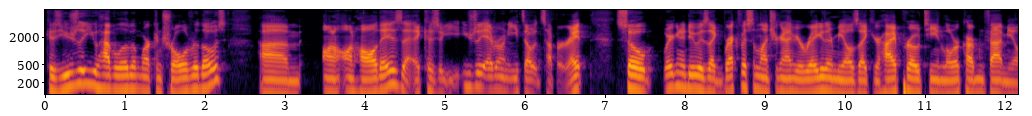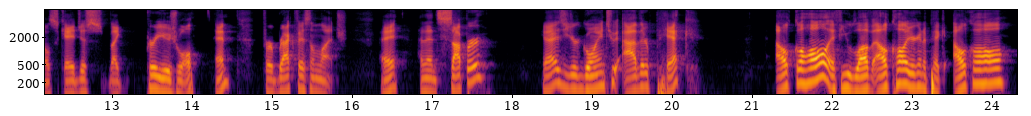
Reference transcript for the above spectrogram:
because usually you have a little bit more control over those um, on on holidays, because uh, usually everyone eats out at supper, right? So what you're gonna do is like breakfast and lunch, you're gonna have your regular meals, like your high protein, lower carbon fat meals, okay, just like per usual, okay, for breakfast and lunch, okay, and then supper guys, you're going to either pick alcohol. If you love alcohol, you're going to pick alcohol,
